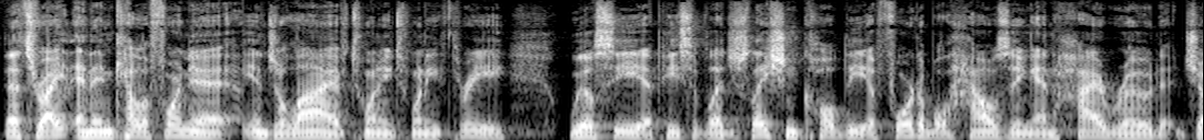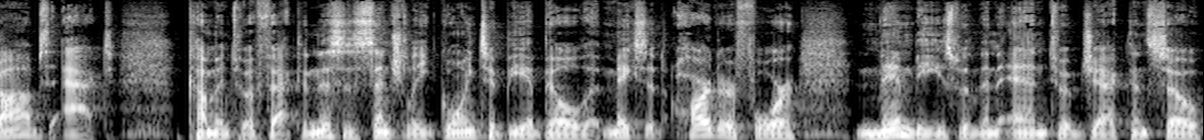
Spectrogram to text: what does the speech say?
That's right. And in California, in July of 2023, we'll see a piece of legislation called the Affordable Housing and High Road Jobs Act come into effect. And this is essentially going to be a bill that makes it harder for NIMBYs with an N to object, and so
